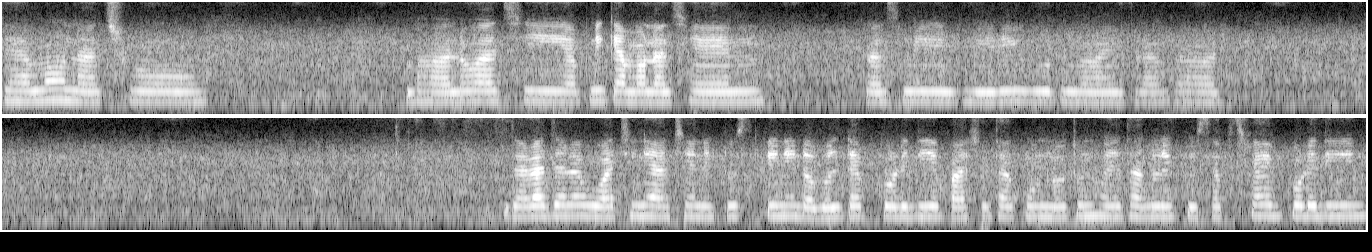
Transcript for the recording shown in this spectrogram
কেমন আছো? ভালো আছি। আপনি কেমন আছেন? Kashmir very good, my brother. যারা যারা ওয়াচিংয়ে আছেন, একটু স্ক্রিনে ডবল ট্যাপ করে দিয়ে পাশে থাকুন। নতুন হয়ে থাকলে একটু সাবস্ক্রাইব করে দিন।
